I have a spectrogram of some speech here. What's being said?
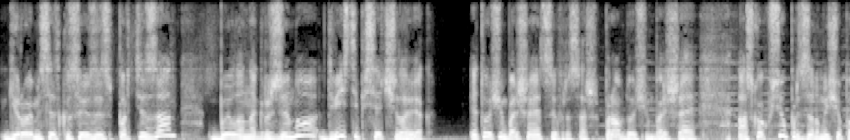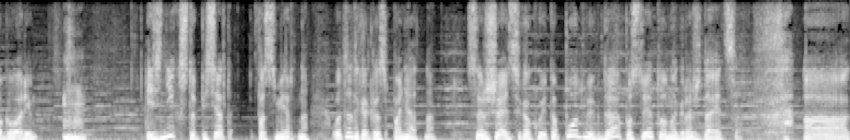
героями Советского Союза из партизан было награждено 250 человек. Это очень большая цифра, Саша, правда очень большая. А сколько все партизан мы еще поговорим. Из них 150 посмертно. Вот это как раз понятно. Совершается какой-то подвиг, да, после этого награждается. А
